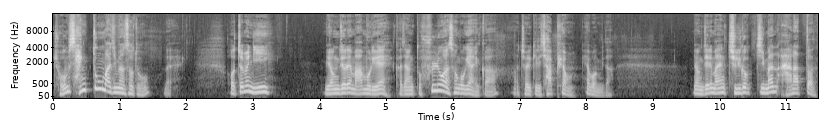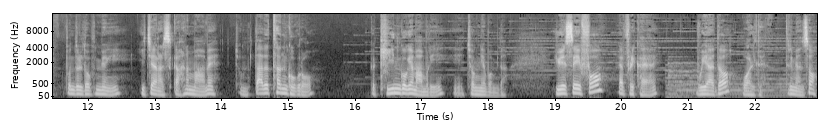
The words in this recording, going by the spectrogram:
조금 생뚱맞으면서도 네, 어쩌면 이 명절의 마무리에 가장 또 훌륭한 선곡이 아닐까 어, 저희끼리 자평해 봅니다. 명절이 마냥 즐겁지만 않았던 분들도 분명히 있지 않았을까 하는 마음에 좀 따뜻한 곡으로 그 긴 곡의 마무리 정리해 봅니다. USA for Africa의 We Are the World 들으면서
